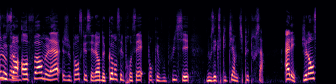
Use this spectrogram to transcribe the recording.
écolo, quand sens même. en forme là. Je pense que c'est l'heure de commencer le procès pour que vous puissiez nous expliquer un petit peu tout ça. Allez, je lance.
